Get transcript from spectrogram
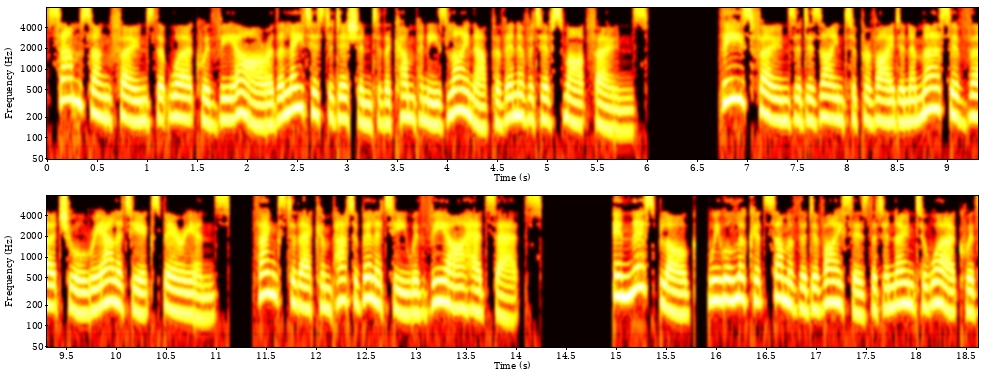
Samsung phones that work with VR are the latest addition to the company's lineup of innovative smartphones. These phones are designed to provide an immersive virtual reality experience, thanks to their compatibility with VR headsets. In this blog, we will look at some of the devices that are known to work with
